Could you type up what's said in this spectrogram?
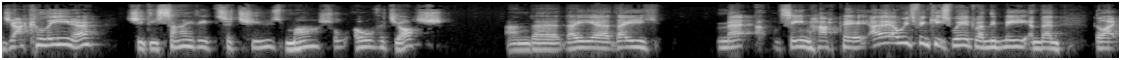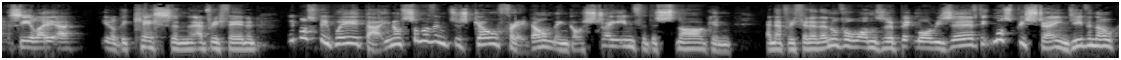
Jackelina, she decided to choose Marshall over Josh, and uh, they uh, they met, seem happy. I always think it's weird when they meet and then they're like, "See you later," you know, they kiss and everything, and it must be weird that you know some of them just go for it, don't they? And go straight in for the snog and and everything, and then other ones are a bit more reserved. It must be strange, even though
